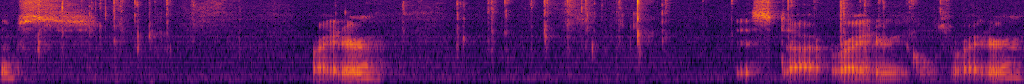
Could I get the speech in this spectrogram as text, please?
oops, writer, this dot writer equals writer.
